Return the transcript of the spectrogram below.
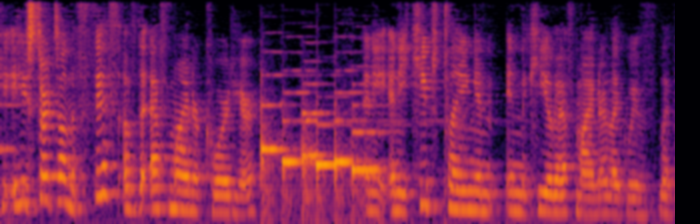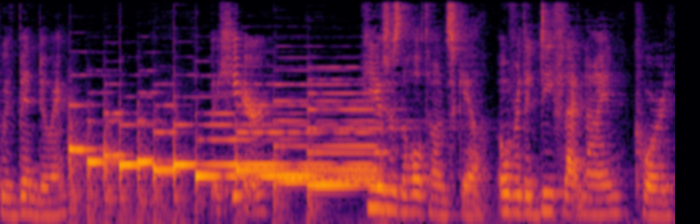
he, he starts on the fifth of the F minor chord here. And he and he keeps playing in, in the key of F minor like we've like we've been doing. But here he uses the whole tone scale over the D flat 9 chord,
